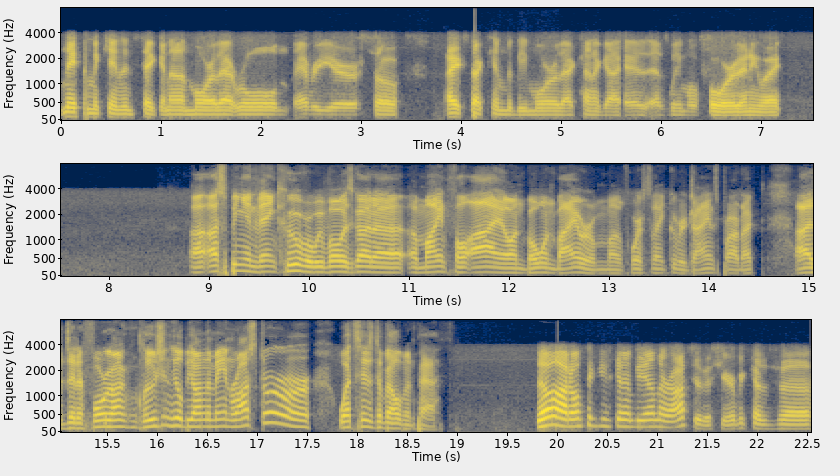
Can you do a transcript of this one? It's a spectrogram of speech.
Nathan MacKinnon's taken on more of that role every year, so I expect him to be more of that kind of guy as, as we move forward. Anyway. Uh, us being in Vancouver, we've always got a, a mindful eye on Bowen Byram, of course, Vancouver Giants product. Uh, is it a foregone conclusion he'll be on the main roster, or what's his development path? No, I don't think he's going to be on the roster this year because uh,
